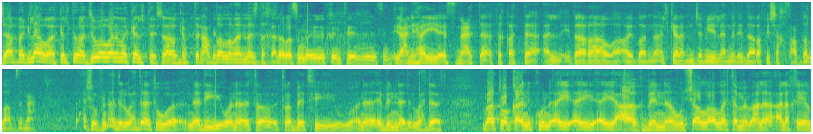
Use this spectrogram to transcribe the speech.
جاب بقلاوة أكلتوها جوا وأنا ما أكلتش. آه كابتن عبد الله ما لناش دخل. خلاص من عيون الثنتين من عيون الثنتين يعني هي سمعت ثقة الإدارة وأيضا الكلام الجميل من الإدارة في شخص عبد الله أبو زمع شوف نادي الوحدات هو نادي وأنا تر- تربيت فيه وأنا ابن نادي الوحدات. ما أتوقع أن يكون اي اي أي عائق بيننا وإن شاء الله الله يتمم على على خير.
